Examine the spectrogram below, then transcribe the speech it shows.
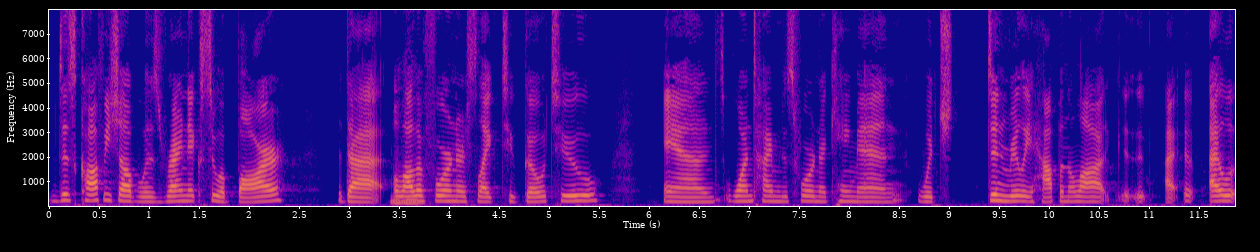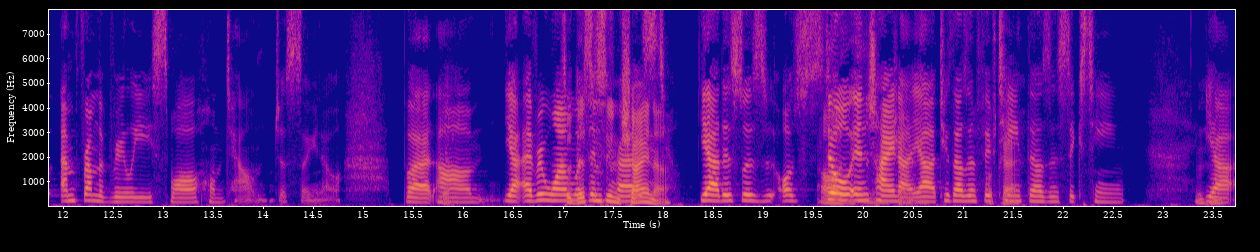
this coffee shop was right next to a bar that a lot of foreigners like to go to. And one time this foreigner came in, which didn't really happen a lot. I, I, I'm from a really small hometown, just so you know. But um, yeah, everyone So was this is in impressed. China? Yeah, this was uh, still this in is in China. China. Yeah, 2015, Okay. 2016. Mm-hmm. Yeah,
